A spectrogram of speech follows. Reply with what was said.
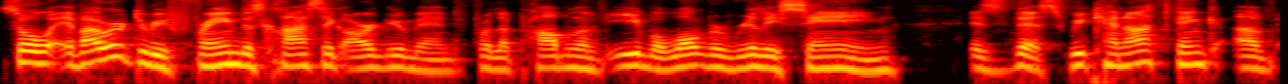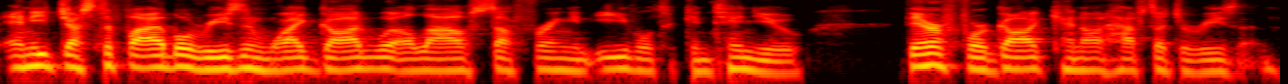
So if I were to reframe this classic argument for the problem of evil, what we're really saying is this we cannot think of any justifiable reason why God will allow suffering and evil to continue. Therefore, God cannot have such a reason.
